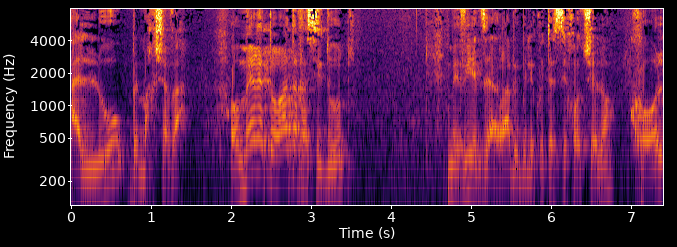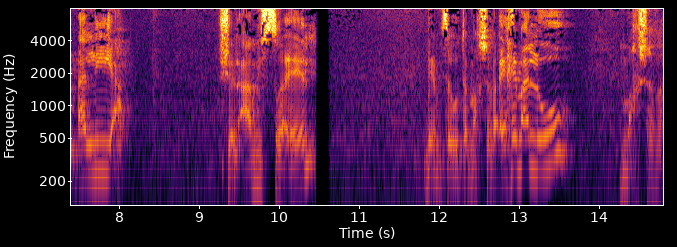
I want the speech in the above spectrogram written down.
עלו במחשבה. אומרת תורת החסידות, מביא את זה הרבי בליקוטי שיחות שלו, כל עלייה של עם ישראל באמצעות המחשבה. איך הם עלו? מחשבה.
